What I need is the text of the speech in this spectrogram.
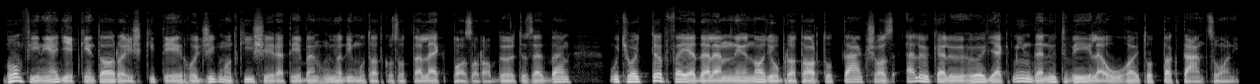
Bonfini egyébként arra is kitér, hogy Zsigmond kíséretében Hunyadi mutatkozott a legpazarabb öltözetben, úgyhogy több fejedelemnél nagyobbra tartották, s az előkelő hölgyek mindenütt véle óhajtottak táncolni.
